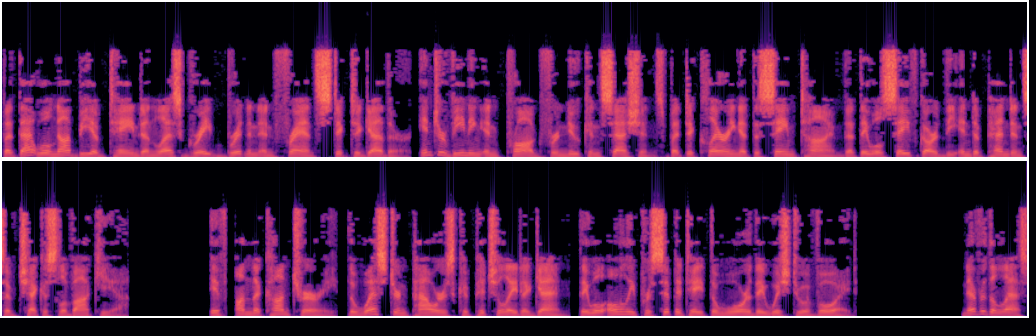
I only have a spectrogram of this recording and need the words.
But that will not be obtained unless Great Britain and France stick together, intervening in Prague for new concessions but declaring at the same time that they will safeguard the independence of Czechoslovakia." If, on the contrary, the Western powers capitulate again, they will only precipitate the war they wish to avoid." Nevertheless,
